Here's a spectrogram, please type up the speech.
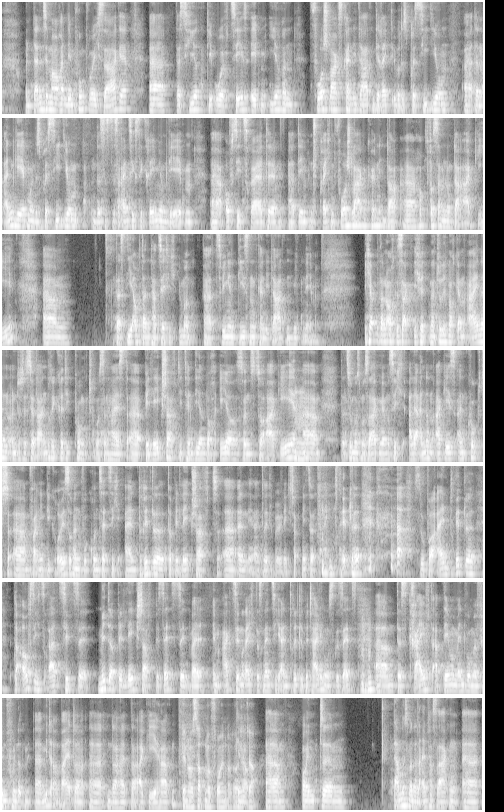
Und dann sind wir auch an dem Punkt, wo ich sage, äh, dass hier die OFCs eben ihren Vorschlagskandidaten direkt über das Präsidium äh, dann angeben und das Präsidium, und das ist das einzigste Gremium, die eben äh, Aufsichtsräte äh, dementsprechend vorschlagen können in der äh, Hauptversammlung der AG, ähm, dass die auch dann tatsächlich immer äh, zwingend diesen Kandidaten mitnehmen. Ich habe dann auch gesagt, ich hätte natürlich noch gern einen, und das ist ja der andere Kritikpunkt, wo es dann heißt, äh, Belegschaft, die tendieren doch eher sonst zur AG. Mhm. Ähm, dazu muss man sagen, wenn man sich alle anderen AGs anguckt, ähm, vor allen Dingen die größeren, wo grundsätzlich ein Drittel der Belegschaft, äh, nee, ein Drittel Belegschaft nicht, sondern ein Drittel, super, ein Drittel der Aufsichtsratssitze mit der Belegschaft besetzt sind, weil im Aktienrecht, das nennt sich ein Drittel Beteiligungsgesetz, mhm. ähm, das greift ab dem Moment, wo wir 500 äh, Mitarbeiter äh, innerhalb der AG haben. Genau, das hatten wir vorhin erläutert, genau. ja. Ähm, und ähm, da muss man dann einfach sagen, äh,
